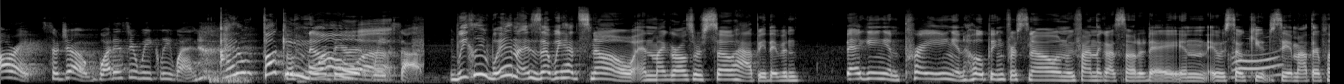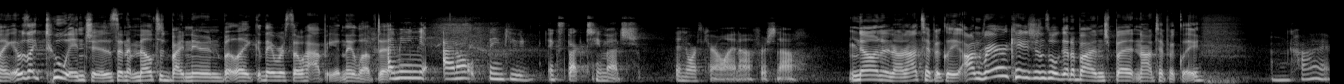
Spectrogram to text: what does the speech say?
All right. So Joe, what is your weekly win? I don't fucking know. Barrett wakes up. Weekly win is that we had snow and my girls were so happy. They've been begging and praying and hoping for snow and we finally got snow today and it was so cute to see them out there playing. It was like two inches and it melted by noon, but like they were so happy and they loved it. I mean, I don't think you'd expect too much in North Carolina for snow. no, no, no, not typically. On rare occasions we'll get a bunch, but not typically. Okay.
